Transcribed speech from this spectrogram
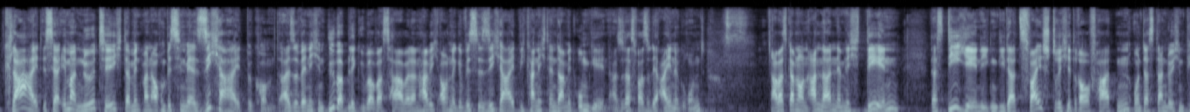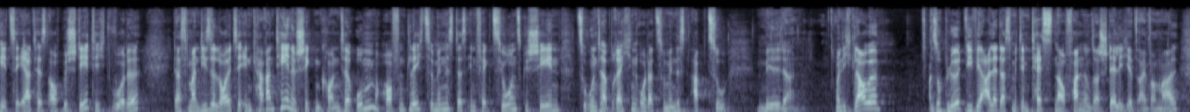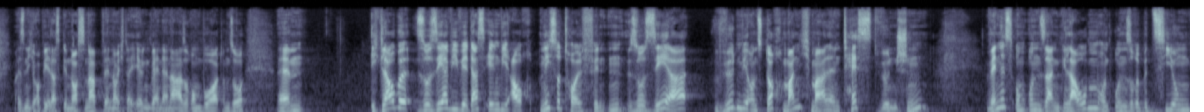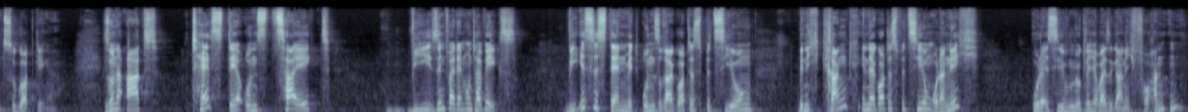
Klarheit ist ja immer nötig, damit man auch ein bisschen mehr Sicherheit bekommt. Also wenn ich einen Überblick über was habe, dann habe ich auch eine gewisse Sicherheit, wie kann ich denn damit umgehen. Also das war so der eine Grund. Aber es gab noch einen anderen, nämlich den, dass diejenigen, die da zwei Striche drauf hatten und das dann durch einen PCR-Test auch bestätigt wurde, dass man diese Leute in Quarantäne schicken konnte, um hoffentlich zumindest das Infektionsgeschehen zu unterbrechen oder zumindest abzumildern. Und ich glaube, so blöd, wie wir alle das mit dem Testen auch fanden, und das stelle ich jetzt einfach mal, ich weiß nicht, ob ihr das genossen habt, wenn euch da irgendwer in der Nase rumbohrt und so. Ähm, ich glaube, so sehr wie wir das irgendwie auch nicht so toll finden, so sehr würden wir uns doch manchmal einen Test wünschen, wenn es um unseren Glauben und unsere Beziehung zu Gott ginge. So eine Art Test, der uns zeigt, wie sind wir denn unterwegs? Wie ist es denn mit unserer Gottesbeziehung? Bin ich krank in der Gottesbeziehung oder nicht? Oder ist sie möglicherweise gar nicht vorhanden?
